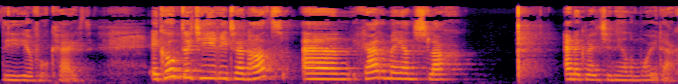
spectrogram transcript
die je hiervoor krijgt. Ik hoop dat je hier iets aan had en ga ermee aan de slag. En ik wens je een hele mooie dag.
